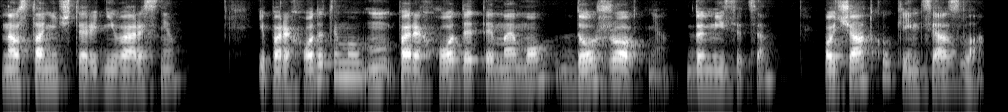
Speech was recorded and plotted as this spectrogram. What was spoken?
на останні 4 дні вересня. І переходитимо, переходитимемо до жовтня, до місяця, початку кінця зла.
